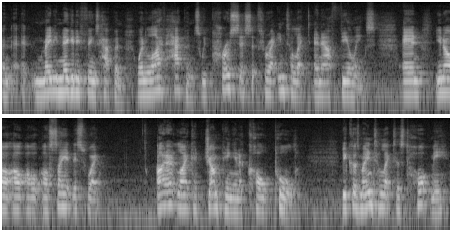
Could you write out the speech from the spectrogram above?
and maybe negative things happen. When life happens, we process it through our intellect and our feelings. And, you know, I'll, I'll, I'll say it this way I don't like jumping in a cold pool because my intellect has taught me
